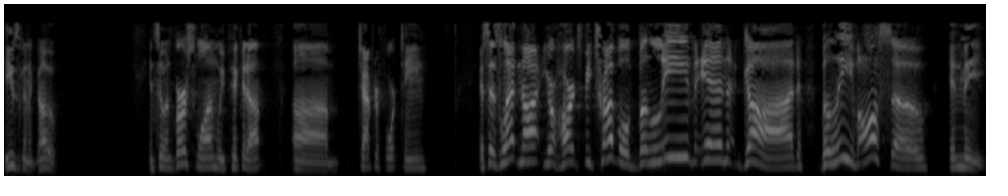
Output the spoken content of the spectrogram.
He's going to go. And so in verse 1, we pick it up, um, chapter 14. It says, Let not your hearts be troubled. Believe in God. Believe also in me.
